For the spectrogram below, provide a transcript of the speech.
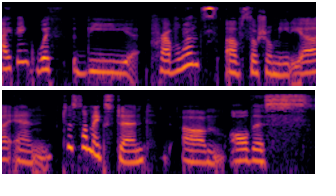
I think with the prevalence of social media and to some extent, um, all this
